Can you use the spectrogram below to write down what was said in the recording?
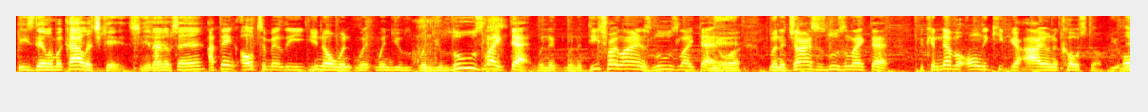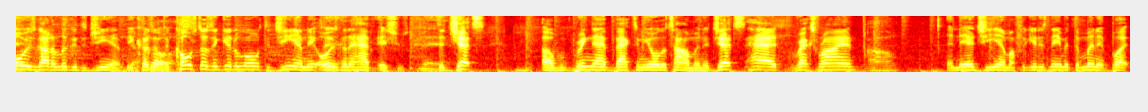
he's dealing with college kids. You know what I'm saying? I think ultimately, you know, when, when, when you when you lose like that, when the when the Detroit Lions lose like that, Yeah. or when the Giants is losing like that, you can never only keep your eye on the coach though. You always got to look at the GM because if the coach doesn't get along with the GM, they're always Yeah. going to have issues. Yeah. The Jets uh, bring that back to me all the time. When the Jets had Rex Ryan Uh-huh. and their GM, I forget his name at the minute, but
